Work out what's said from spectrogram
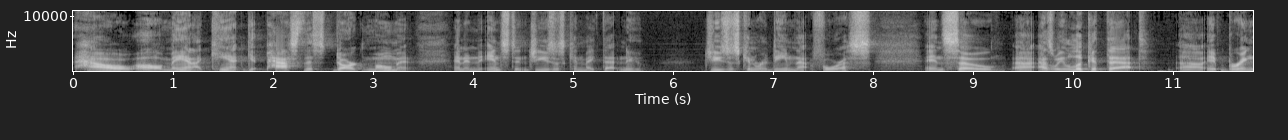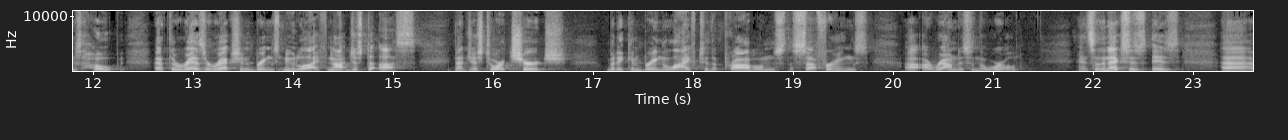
how, oh man, I can't get past this dark moment. And in an instant, Jesus can make that new. Jesus can redeem that for us. And so, uh, as we look at that, uh, it brings hope that the resurrection brings new life, not just to us, not just to our church, but it can bring life to the problems, the sufferings uh, around us in the world. And so, the next is, is uh,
